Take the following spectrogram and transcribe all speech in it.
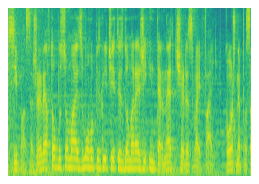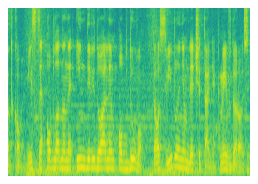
Всі пасажири автобусу мають змогу підключитись до мережі інтернет через Wi-Fi. Кожне посадкове місце обладнане індивідуальним обдувом та освітленням для читання книг в дорозі.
